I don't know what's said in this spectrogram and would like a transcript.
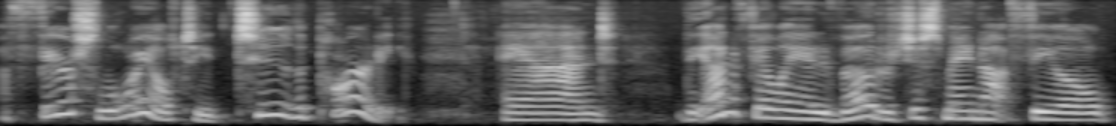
a fierce loyalty to the party. And the unaffiliated voters just may not feel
